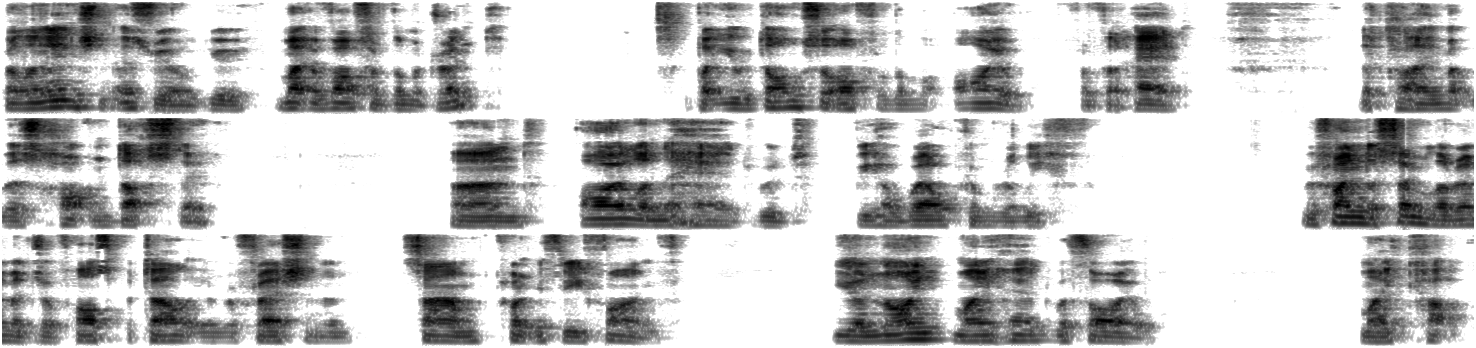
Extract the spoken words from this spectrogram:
Well, in ancient Israel, you might have offered them a drink, but you would also offer them oil for their head. The climate was hot and dusty, and oil on the head would be a welcome relief. We find a similar image of hospitality and refreshing in Psalm 23:5. You anoint my head with oil, my cup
